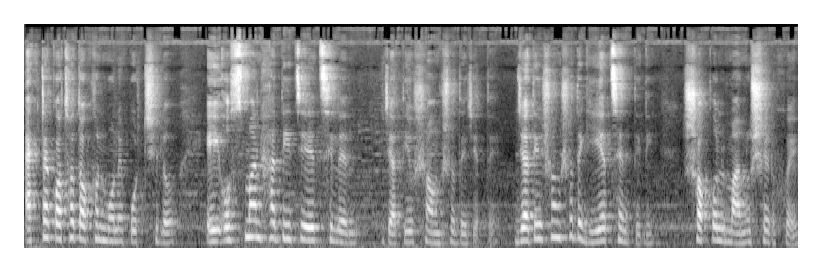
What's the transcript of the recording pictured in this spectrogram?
একটা কথা তখন মনে পড়ছিল, এই ওসমান হাদি চেয়েছিলেন জাতীয় সংসদে যেতে। জাতীয় সংসদে গিয়েছেন তিনি, সকল মানুষের হয়ে,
